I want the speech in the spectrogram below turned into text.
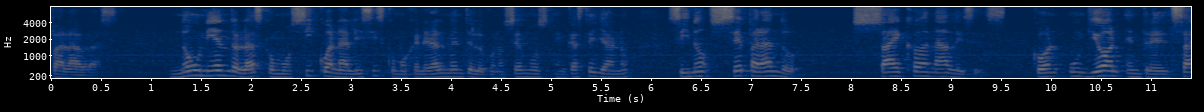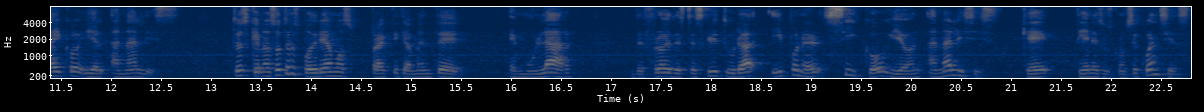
palabras, no uniéndolas como psicoanálisis, como generalmente lo conocemos en castellano, sino separando psychoanalysis con un guion entre el psycho y el análisis. Entonces que nosotros podríamos prácticamente emular de Freud esta escritura y poner psico-análisis, que tiene sus consecuencias.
